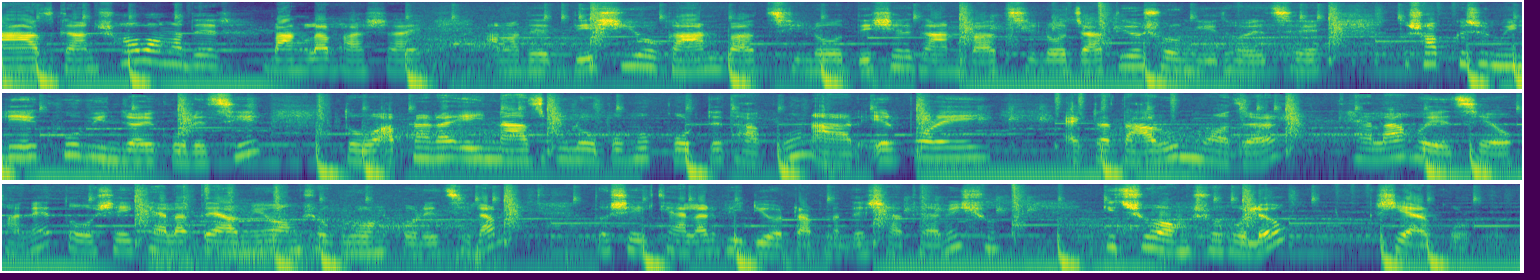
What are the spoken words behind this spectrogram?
নাচ, গান, সব আমাদের বাংলা ভাষায় আমাদের দেশীয় গান বাজছিল, দেশের গান বাজছিল, জাতীয় সংগীত হয়েছে। তো সব কিছু মিলিয়ে খুব এনজয় করেছি। তো আপনারা এই নাচগুলো উপভোগ করতে থাকুন, আর এরপরেই একটা দারুণ মজার খেলা হয়েছে ওখানে, তো সেই খেলাতে আমিও অংশগ্রহণ করেছিলাম। তো সেই খেলার ভিডিওটা আপনাদের সাথে আমি কিছু অংশ হলেও শেয়ার করব।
